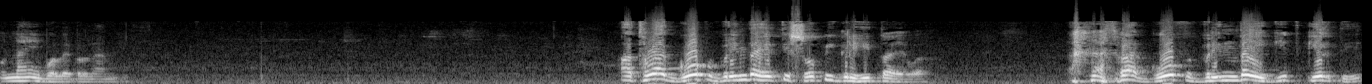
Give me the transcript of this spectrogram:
वो नहीं बोले बलराम जी। अथवा गोप वृंद हेती सोपी गृहित अथवा गोप वृंद गीत कीर्ति,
